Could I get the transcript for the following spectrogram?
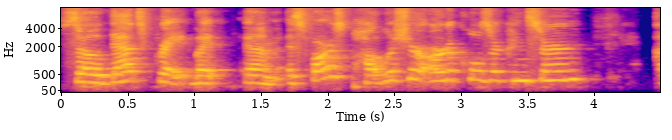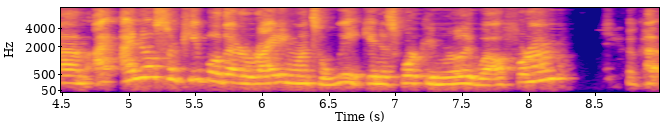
so that's great but um, as far as publisher articles are concerned um, I, I, know some people that are writing once a week and it's working really well for them okay. Uh,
